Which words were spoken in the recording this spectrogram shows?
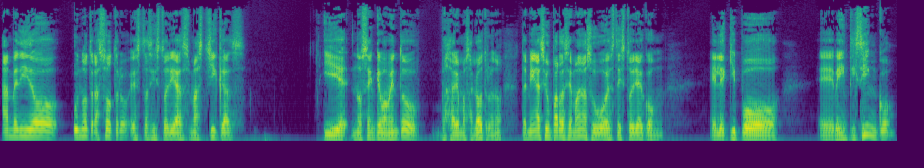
han venido uno tras otro estas historias más chicas y eh, no sé en qué momento pasaremos al otro, ¿no? También hace un par de semanas hubo esta historia con el equipo eh, 25,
